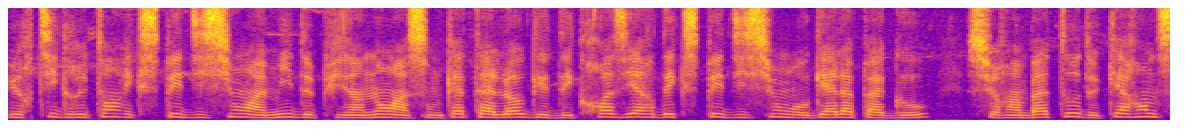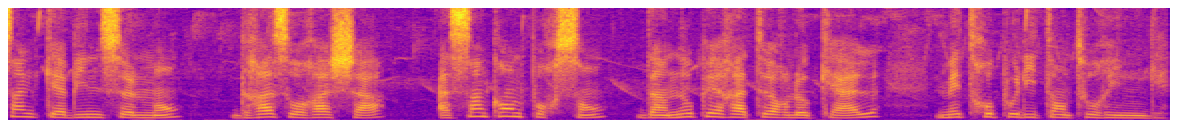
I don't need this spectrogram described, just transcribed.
Hurtigruten Expédition a mis depuis un an à son catalogue des croisières d'expédition au Galapagos, sur un bateau de 45 cabines seulement, grâce au rachat, à 50%, d'un opérateur local, Metropolitan Touring.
